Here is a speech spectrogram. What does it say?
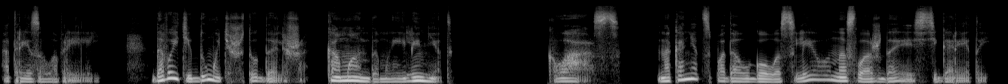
отрезал Аврелий. Давайте думать, что дальше, команда мы или нет. Класс. Наконец подал голос Лео, наслаждаясь сигаретой.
